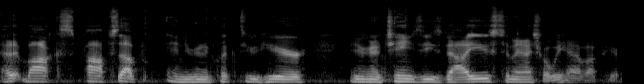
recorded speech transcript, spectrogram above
edit box pops up and you're going to click through here and you're going to change these values to match what we have up here.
